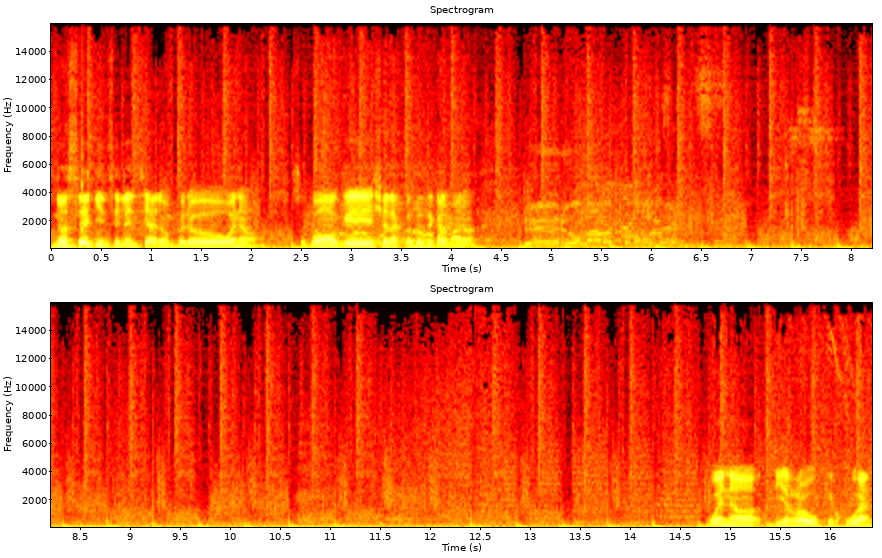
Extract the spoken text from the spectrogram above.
No sé a quién silenciaron, pero bueno, supongo que ya las cosas se calmaron. Bueno, D-Row, ¿qué jugás?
